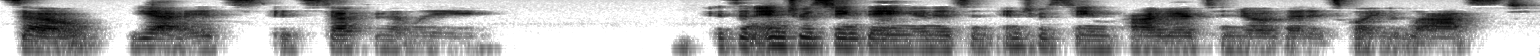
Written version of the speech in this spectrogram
so yeah, it's it's definitely it's an interesting thing and it's an interesting project to know that it's going to last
